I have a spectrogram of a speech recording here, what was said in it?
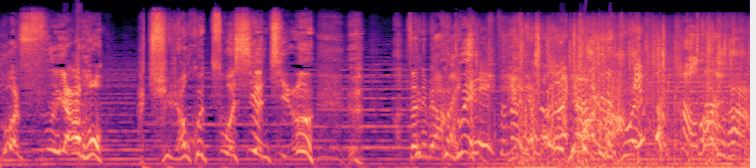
我死丫头，居然会做陷阱！在那边，快追！在那边，抓住他！别放开！抓住他！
